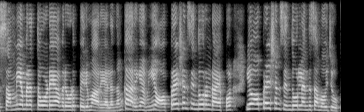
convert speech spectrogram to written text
സംയമനത്തോടെ അവരോട് പെരുമാറിയാലും? നമുക്കറിയാം ഈ ഓപ്പറേഷൻ സിന്ദൂർ ഉണ്ടായപ്പോൾ ഈ ഓപ്പറേഷൻ സിന്ദൂറിൽ എന്ത് സംഭവിച്ചു?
